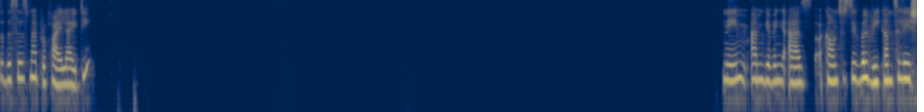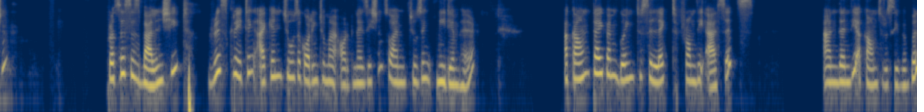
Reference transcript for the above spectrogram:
So this is my profile ID. Name I'm giving as accounts receivable reconciliation. Process is balance sheet. Risk rating I can choose according to my organization. So I'm choosing medium here. Account type I'm going to select from the assets and then the accounts receivable.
